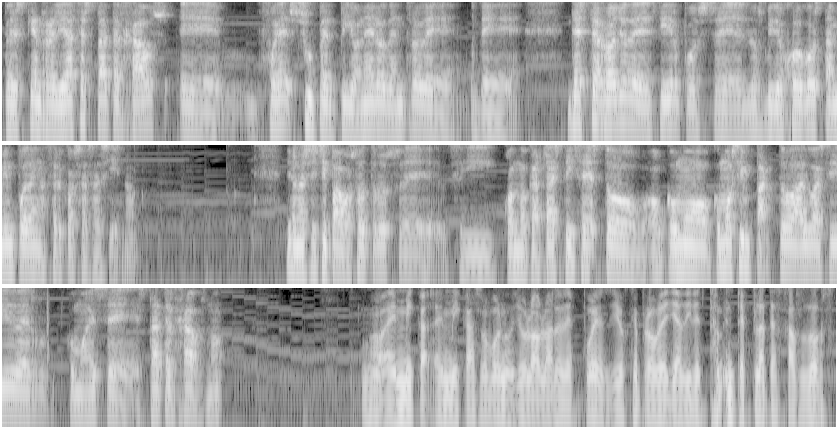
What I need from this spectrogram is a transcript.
pero es que en realidad Splatterhouse eh, fue súper pionero dentro de, de, de este rollo de decir, pues eh, los videojuegos también pueden hacer cosas así, ¿no? Yo no sé si para vosotros, eh, si cuando catasteis esto o, o cómo, cómo os impactó algo así, ver cómo es eh, Splatterhouse, ¿no? No, en, mi, en mi caso, bueno, yo lo hablaré después. Yo es que probé ya directamente Splatterhouse 2.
